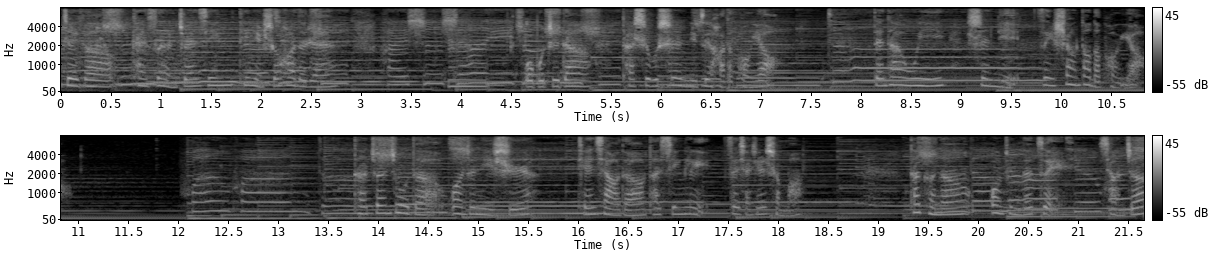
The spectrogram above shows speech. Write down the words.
这个看似很专心听你说话的人，嗯，我不知道他是不是你最好的朋友，但他无疑是你最上道的朋友。他专注地望着你时，天晓得他心里在想些什么。他可能望着你的嘴，想着，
